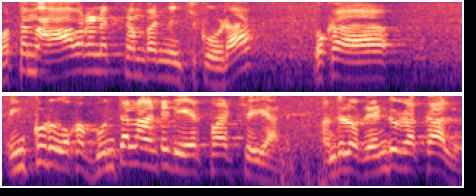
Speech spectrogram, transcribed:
మొత్తం ఆవరణకు సంబంధించి కూడా ఒక ఇంకుడు ఒక గుంత లాంటిది ఏర్పాటు చేయాలి. అందులో రెండు రకాలు.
